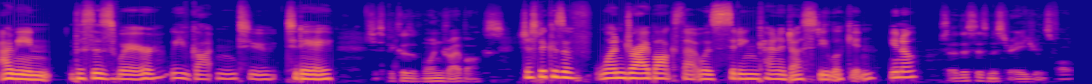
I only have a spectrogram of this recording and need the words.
I mean, this is where we've gotten to today Just because of one dry box. just because of one dry box that was sitting kind of dusty looking, you know? So this is Mr. Adrian's fault.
